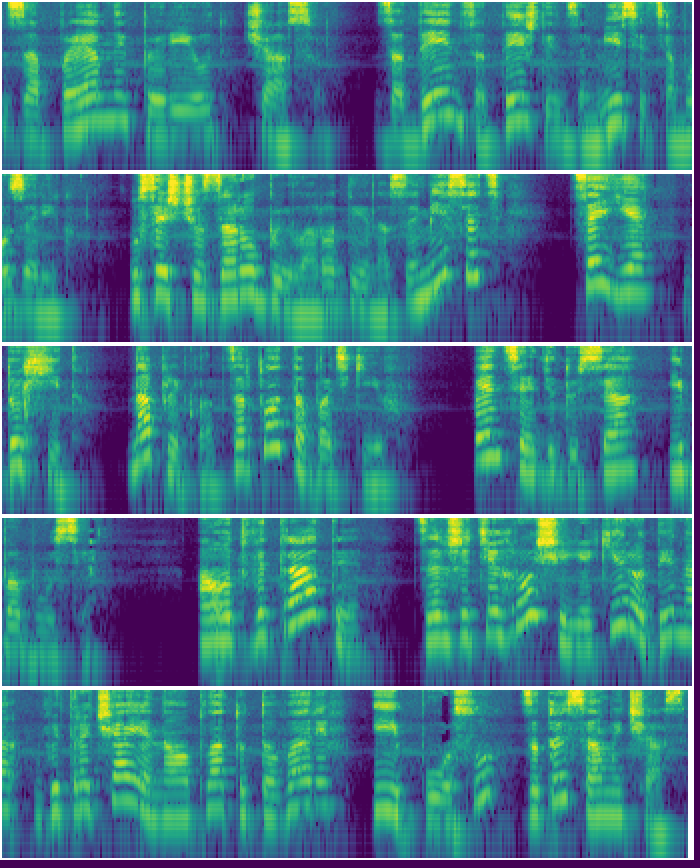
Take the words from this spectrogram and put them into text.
за певний період часу за день, за тиждень, за місяць або за рік. Усе, що заробила родина за місяць, це є дохід. Наприклад, зарплата батьків, пенсія дідуся і бабусі. А от витрати це вже ті гроші, які родина витрачає на оплату товарів і послуг за той самий час.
